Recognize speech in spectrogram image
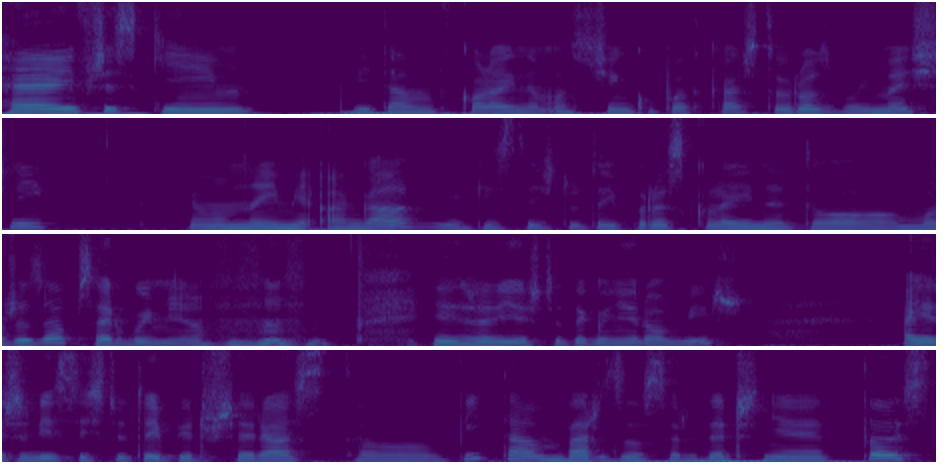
Hej wszystkim! Witam w kolejnym odcinku podcastu Rozwój Myśli. Ja mam na imię Aga. Jak jesteś tutaj po raz kolejny, to może zaobserwuj mnie, jeżeli jeszcze tego nie robisz. A jeżeli jesteś tutaj pierwszy raz, to witam bardzo serdecznie. To jest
